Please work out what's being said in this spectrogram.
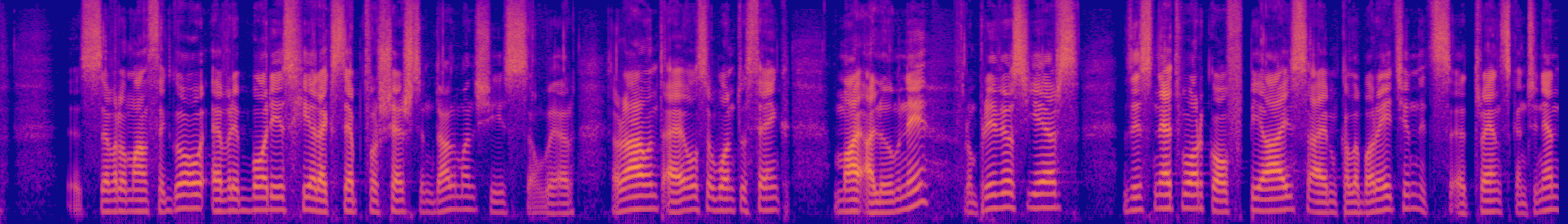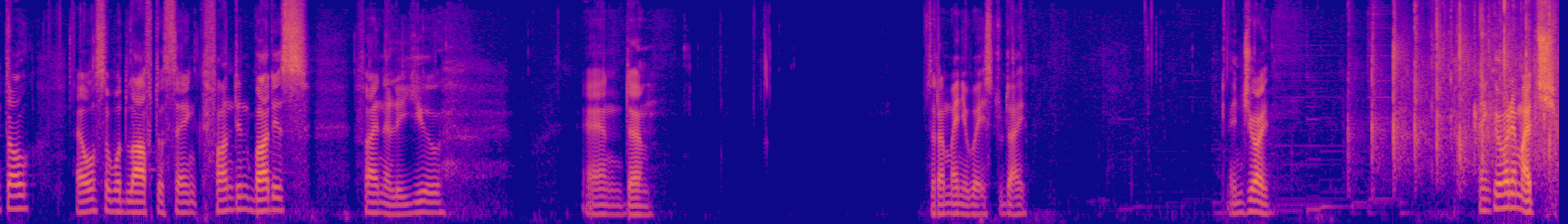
several months ago. Everybody is here except for Kerstin Dahlman. She's somewhere around. I also want to thank my alumni from previous years. This network of PIs I'm collaborating, it's uh, transcontinental. I also would love to thank funding bodies, finally you, and um, there are many ways to die. Enjoy. Thank you very much.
